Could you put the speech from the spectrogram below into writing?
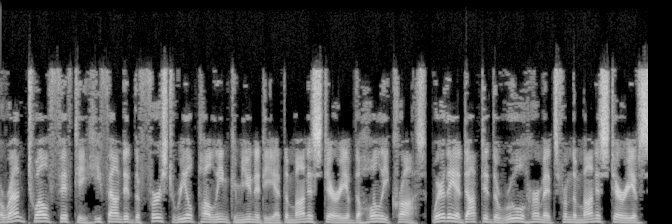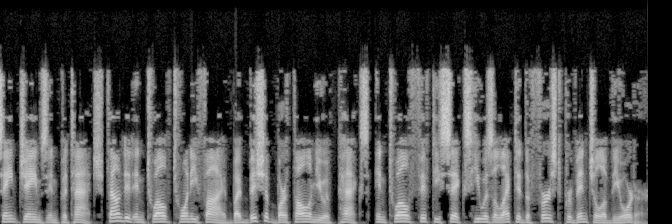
Around 1250 he founded the first real Pauline community at the Monastery of the Holy Cross, where they adopted the rule hermits from the Monastery of St. James in Petach founded in 1225 by Bishop Bartholomew of Pécs. In 1256 he was elected the first provincial of the order.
